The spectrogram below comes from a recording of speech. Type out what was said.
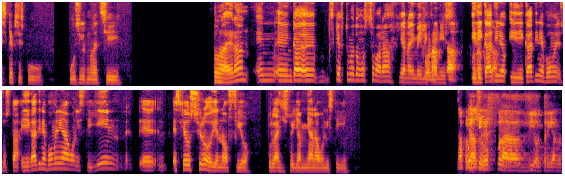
σκέψεις που, που σύρνω έτσι τον αέρα ε, ε, ε, σκέφτομαι το όμως σοβαρά για να είμαι ειλικρινής. Ειδικά την, ειδικά, την επόμενη, σωστά, ειδικά την επόμενη αγωνιστική ε, ε, σχεδόν σίγουρο ότι είναι οφείο τουλάχιστον για μια αγωνιστική. Να περάσω. Όχι εύκολα 2-3 το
